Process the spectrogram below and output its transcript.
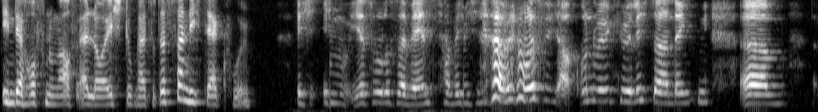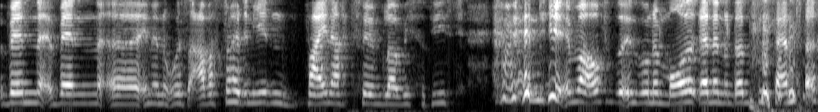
in der Hoffnung auf Erleuchtung. Also das fand ich sehr cool. Ich, ich, jetzt, wo du es erwähnst, habe ich mich, muss ich auch unwillkürlich daran denken, ähm, wenn, wenn äh, in den USA, was du halt in jedem Weihnachtsfilm, glaube ich, so siehst, wenn die immer auf so in so eine Mall rennen und dann zu Santa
